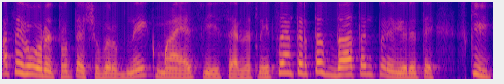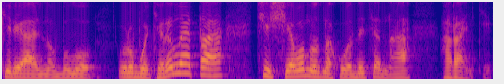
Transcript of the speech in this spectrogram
А це говорить про те, що виробник має свій сервісний центр та здатен перевірити, скільки реально було у роботі реле та чи ще воно знаходиться на гарантії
